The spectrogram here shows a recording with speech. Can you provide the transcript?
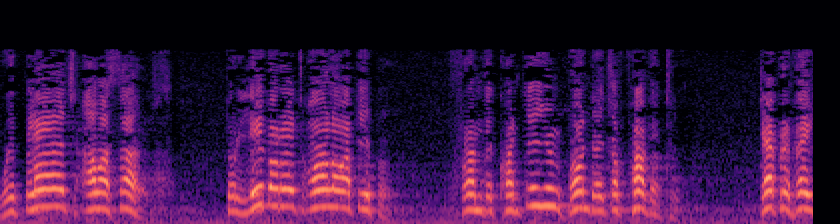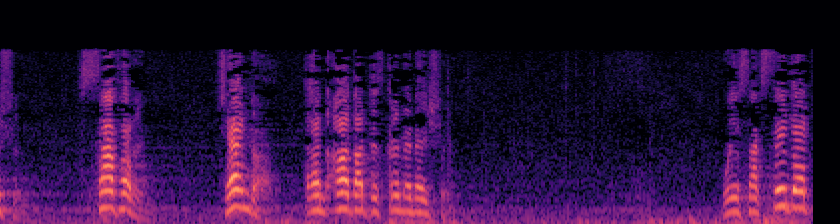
We pledge ourselves to liberate all our people from the continuing bondage of poverty, deprivation, suffering, gender, and other discrimination. We succeeded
